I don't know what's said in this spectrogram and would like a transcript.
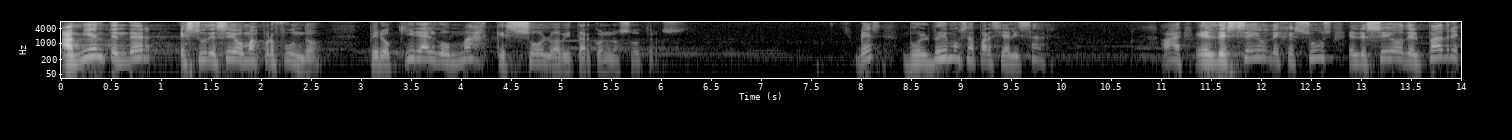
A mi entender es su deseo más profundo, pero quiere algo más que solo habitar con nosotros. ¿Ves? Volvemos a parcializar. Ah, el deseo de Jesús, el deseo del Padre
